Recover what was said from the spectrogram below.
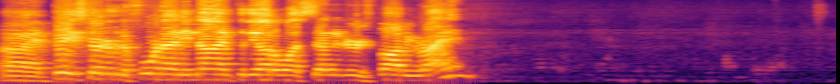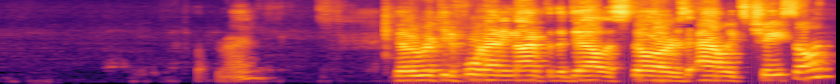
All right, base card number to 499 for the Ottawa Senators, Bobby Ryan. Right. Got a rookie to 499 for the Dallas Stars, Alex Chiasson.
